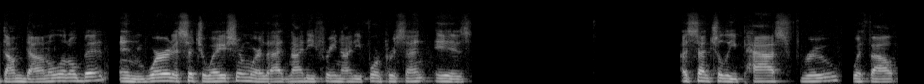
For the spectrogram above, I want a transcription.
dumbed down a little bit, and we're at a situation where that 93, 94 percent is essentially pass through without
